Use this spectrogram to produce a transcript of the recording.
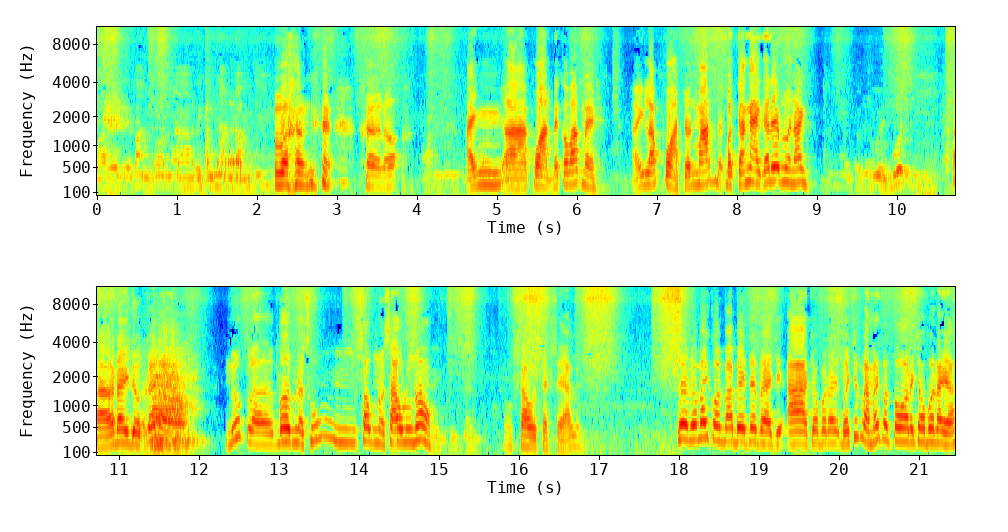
Mà về thì bằng con à, 19 năm đóng Vâng. đó. Anh à quạt đấy các bác này. Anh lắp quạt cho nó mát này. bật cả ngày cả đêm luôn anh. À, ở đây được cái là nước là bơm là xuống sông là sau luôn đúng không? Không sau sạch sẽ luôn. Thế đó mấy con ba BT về chị à cho vào đây, bữa trước là mấy con to đây cho vào đây hả?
